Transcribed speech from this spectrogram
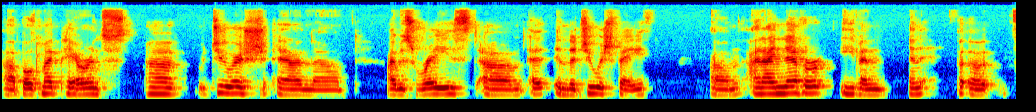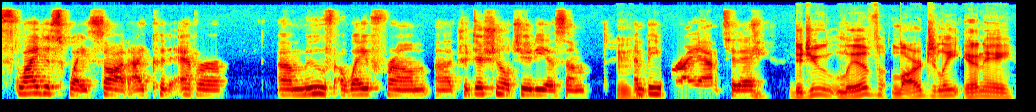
Uh, both my parents uh, were Jewish, and uh, I was raised um, in the Jewish faith. Um, and I never even, in the slightest way, thought I could ever uh, move away from uh, traditional Judaism mm-hmm. and be where I am today. Did you live largely in a,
